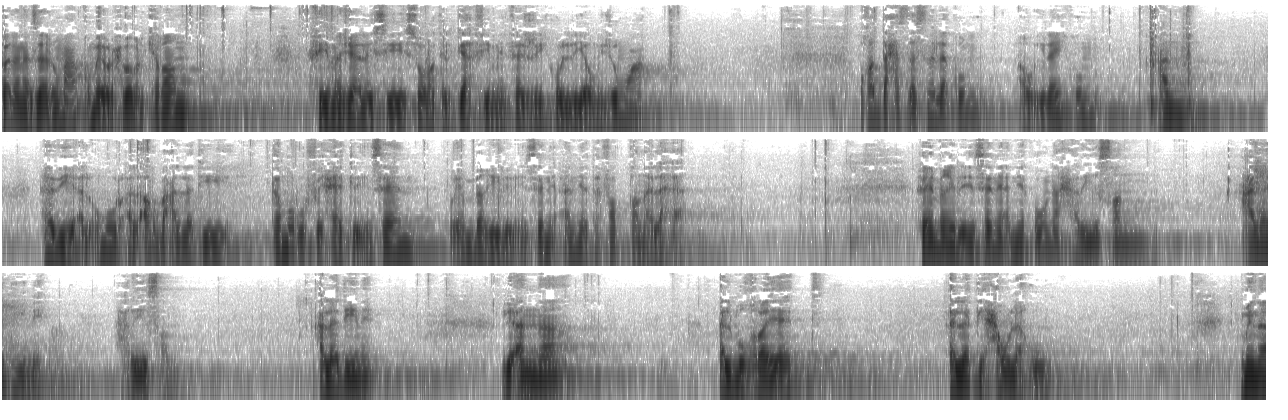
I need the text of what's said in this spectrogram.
فلا نزال معكم أيها الأحباب الكرام في مجالس سورة الكهف من فجر كل يوم جمعة. وقد تحدثنا لكم أو إليكم عن هذه الأمور الأربعة التي تمر في حياة الإنسان وينبغي للإنسان أن يتفطن لها. فينبغي للإنسان أن يكون حريصا على دينه. حريصا على دينه. لأن المغريات التي حوله من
